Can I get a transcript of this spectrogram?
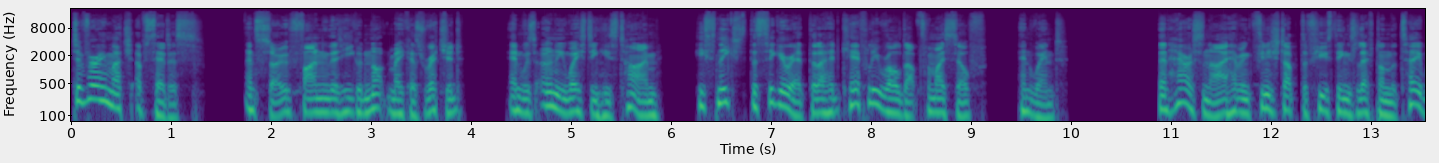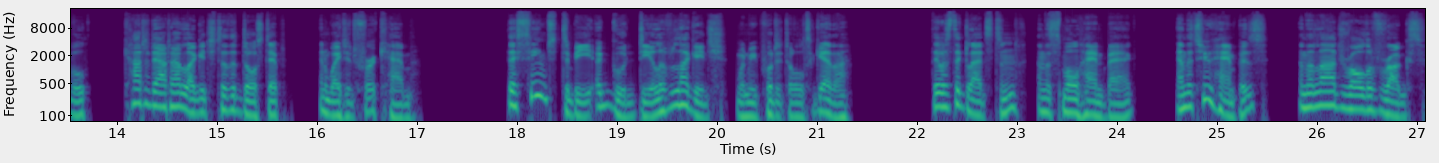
to very much upset us. And so, finding that he could not make us wretched, and was only wasting his time, he sneaked the cigarette that I had carefully rolled up for myself and went. Then Harris and I, having finished up the few things left on the table, carted out our luggage to the doorstep and waited for a cab. There seemed to be a good deal of luggage when we put it all together. There was the Gladstone and the small handbag, and the two hampers, and the large roll of rugs,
